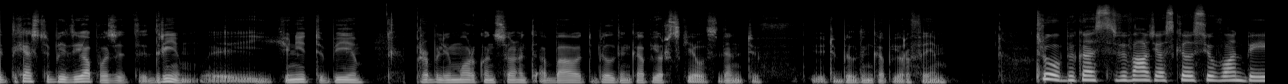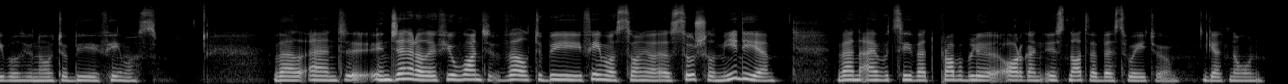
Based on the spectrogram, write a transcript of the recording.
it has to be the opposite dream. Uh, you need to be probably more concerned about building up your skills than to to building up your fame. True, because without your skills, you won't be able, you know, to be famous. Well, and in general, if you want, well, to be famous on uh, social media, then I would say that probably organ is not the best way to get known.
